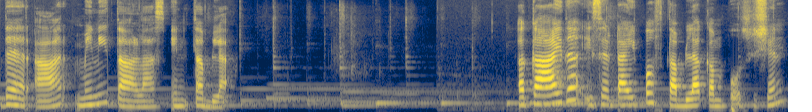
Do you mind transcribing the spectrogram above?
There are many talas in tabla. A qaida is a type of tabla composition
